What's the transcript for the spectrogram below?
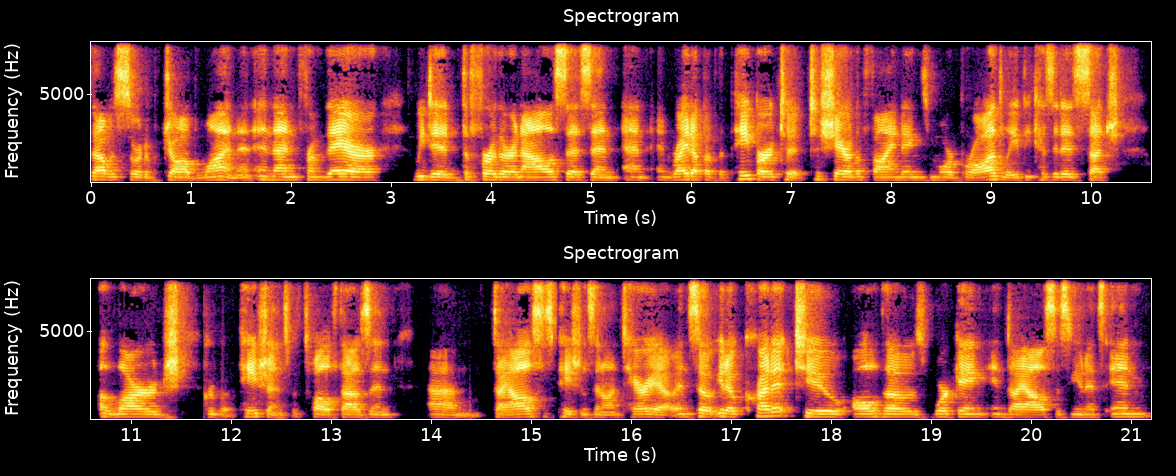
that was sort of job one. And, and then from there we did the further analysis and and and write up of the paper to to share the findings more broadly because it is such a large group of patients with 12,000 um, dialysis patients in Ontario. And so, you know, credit to all those working in dialysis units in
